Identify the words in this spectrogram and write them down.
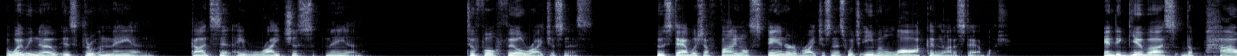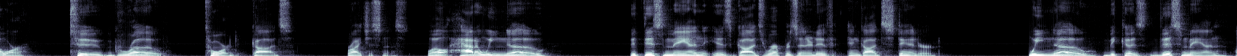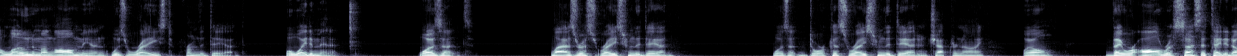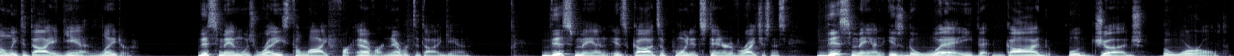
the way we know is through a man. God sent a righteous man to fulfill righteousness, to establish a final standard of righteousness which even law could not establish, and to give us the power to grow toward God's righteousness. Well, how do we know that this man is God's representative and God's standard. We know because this man, alone among all men, was raised from the dead. Well, wait a minute. Wasn't Lazarus raised from the dead? Wasn't Dorcas raised from the dead in chapter 9? Well, they were all resuscitated only to die again later. This man was raised to life forever, never to die again. This man is God's appointed standard of righteousness. This man is the way that God will judge the world.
